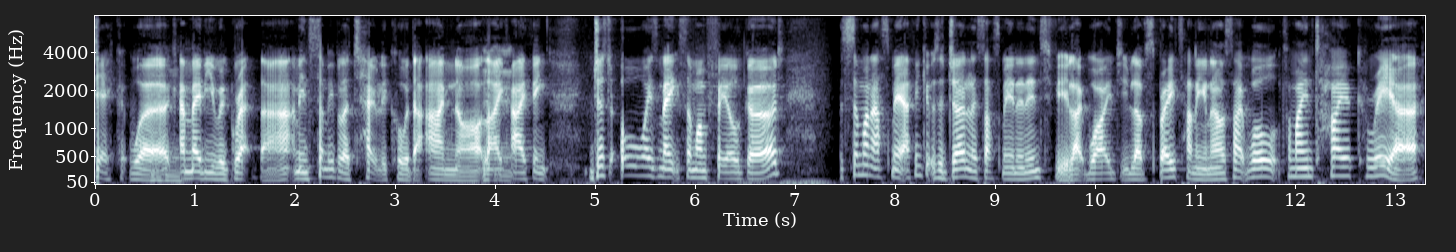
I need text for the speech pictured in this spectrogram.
dick at work Mm-hmm. and maybe you regret that? I mean, some people are totally cool with that. I'm not. Like, Mm-hmm. I think just always make someone feel good. Someone asked me, I think it was a journalist asked me in an interview, like, why do you love spray tanning? And I was like, well, for my entire career,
